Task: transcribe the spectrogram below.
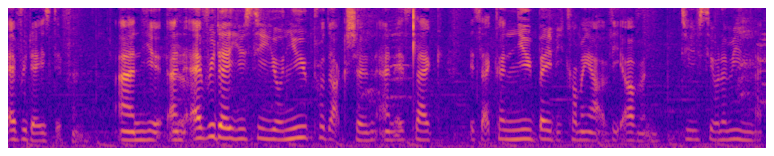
every day is different, and you and Yeah. every day you see your new production, and it's like it's like a new baby coming out of the oven. Do you see what I mean? Like,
